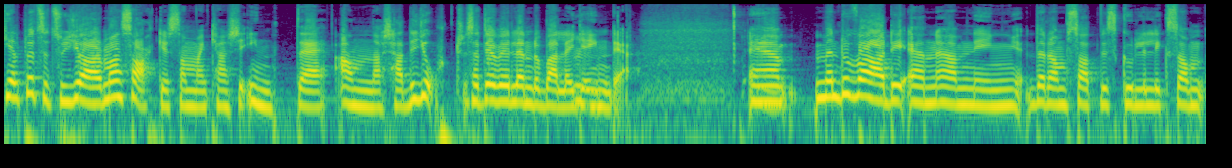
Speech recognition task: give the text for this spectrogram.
helt plötsligt så gör man saker som man kanske inte annars hade gjort. Så jag vill ändå bara lägga mm. in det. Mm. Eh, men då var det en övning där de sa att vi skulle liksom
